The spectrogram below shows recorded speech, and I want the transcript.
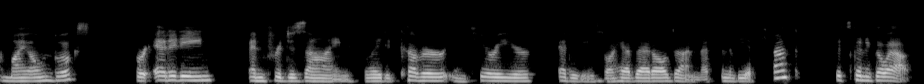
my own books for editing and for design related cover, interior, editing. So I have that all done. That's going to be a chunk that's going to go out.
